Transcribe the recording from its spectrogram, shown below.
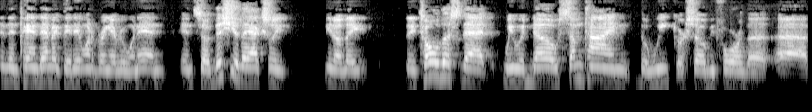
And then pandemic, they didn't want to bring everyone in, and so this year they actually, you know, they they told us that we would know sometime the week or so before the uh,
